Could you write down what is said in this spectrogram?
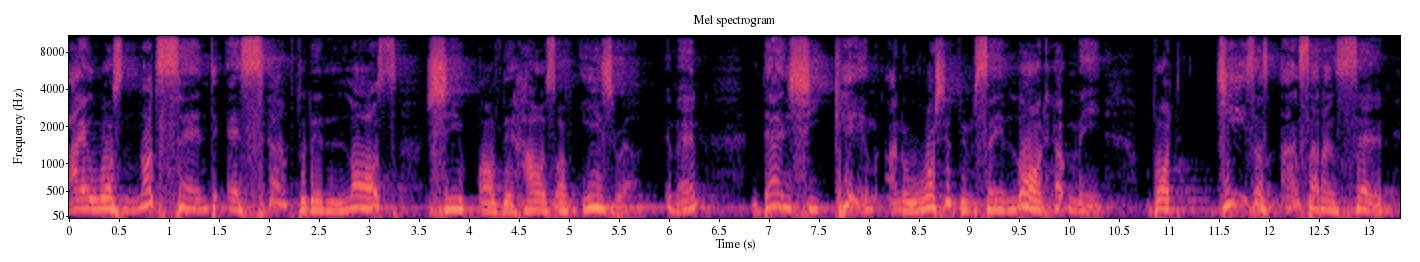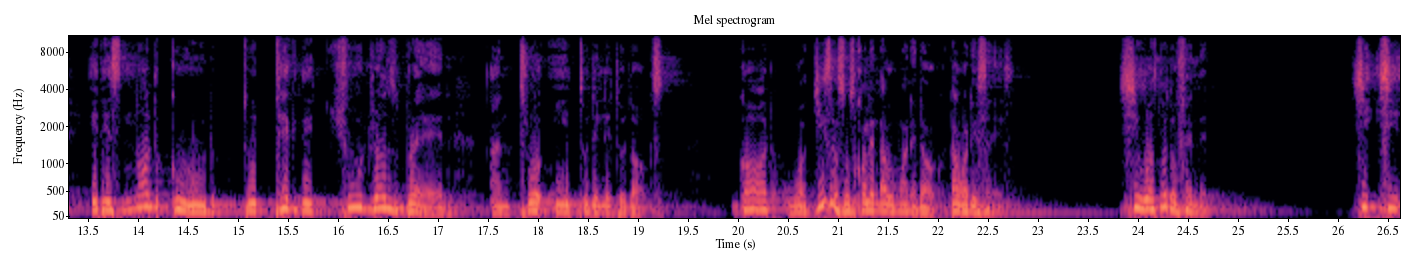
I was not sent except to the lost sheep of the house of Israel. Amen. Then she came and worshiped him, saying, Lord, help me. But Jesus answered and said, It is not good to take the children's bread and throw it to the little dogs. God, what Jesus was calling that woman a dog. That's what he says. She was not offended. She, she,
